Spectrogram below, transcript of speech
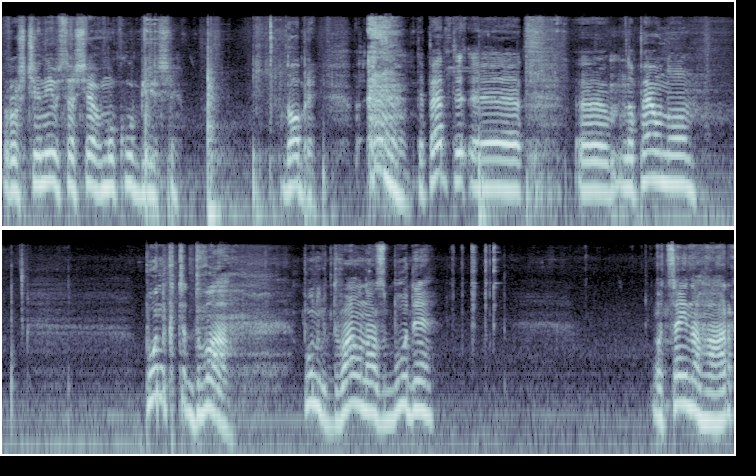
розчинився ще в муку більше. Добре. Тепер, е, е, напевно, пункт 2. Пункт 2 у нас буде оцей нагар.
